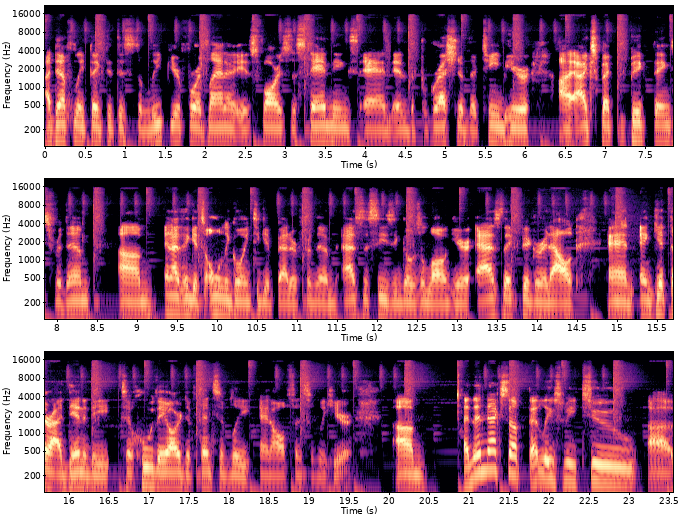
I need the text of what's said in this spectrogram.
I definitely think that this is a leap year for Atlanta as far as the standings and, and the progression of their team here. I, I expect big things for them. Um, and I think it's only going to get better for them as the season goes along here, as they figure it out and and get their identity to who they are defensively and offensively here. Um, and then next up, that leaves me to, uh,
